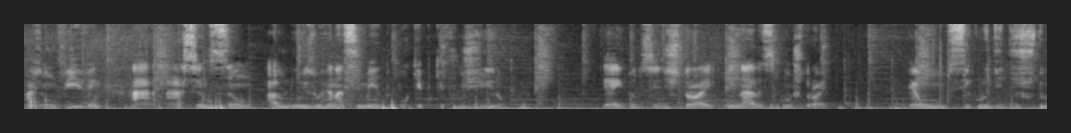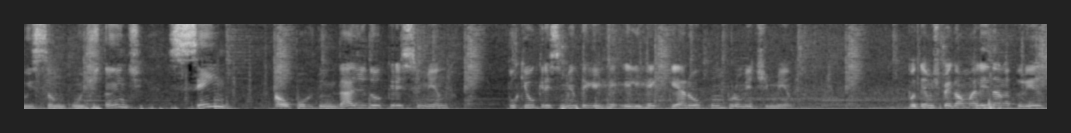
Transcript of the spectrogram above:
mas não vivem a, a ascensão, a luz, o renascimento. Por quê? Porque fugiram. E aí tudo se destrói e nada se constrói. É um ciclo de destruição constante sem a oportunidade do crescimento. Porque o crescimento ele, ele requer o comprometimento. Podemos pegar uma lei da natureza.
